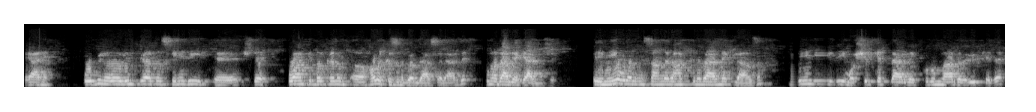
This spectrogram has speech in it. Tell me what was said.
Yani o gün o olimpiyata seni değil, e, işte o anki bakanın e, halı kızını gönderselerdi bu madalya gelmeyecek. Emeği olan insanlara hakkını vermek lazım. Benim bildiğim o şirketlerde, kurumlarda ve ülkede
